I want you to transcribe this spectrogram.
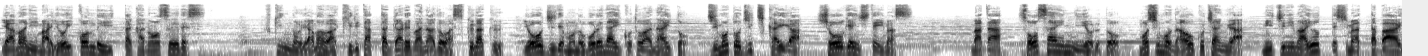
山に迷い込んでいった可能性です。付近の山は切り立ったガレ場などは少なく、幼児でも登れないことはないと、地元自治会が証言しています。また、捜査員によると、もしも直子ちゃんが道に迷ってしまった場合、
